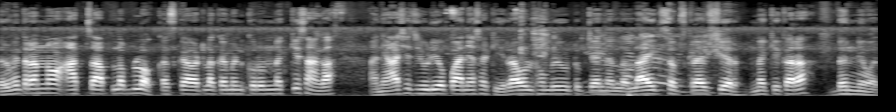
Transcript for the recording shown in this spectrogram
तर मित्रांनो आजचा आपला ब्लॉग कसं काय वाटला कमेंट करून नक्की सांगा. आणि असेच व्हिडिओ पाहण्यासाठी राहुल ठोंबरे यूट्यूब चॅनलला लाईक सबस्क्राईब शेअर नक्की करा. धन्यवाद.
